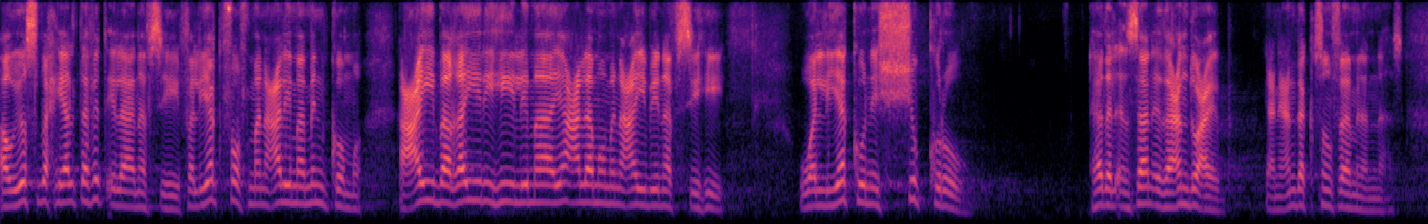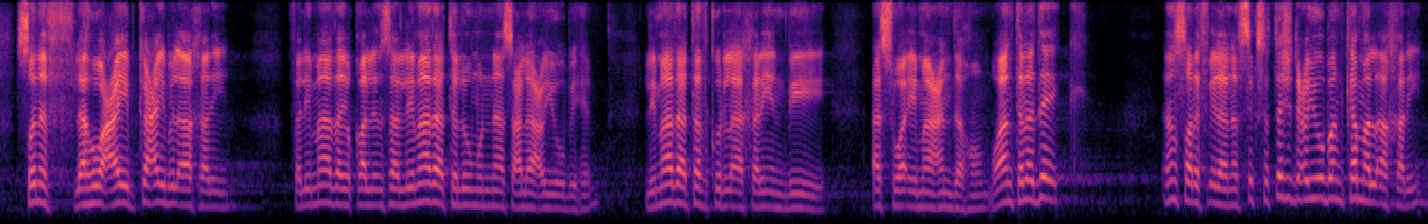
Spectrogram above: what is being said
أو يصبح يلتفت إلى نفسه. فليكفف من علم منكم عيب غيره لما يعلم من عيب نفسه. وليكن الشكر. هذا الإنسان إذا عنده عيب يعني عندك صنف من الناس صنف له عيب كعيب الآخرين. فلماذا يقال الإنسان لماذا تلوم الناس على عيوبهم؟ لماذا تذكر الآخرين بأسوأ ما عندهم؟ وأنت لديك. انصرف إلى نفسك ستجد عيوبا كما الآخرين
